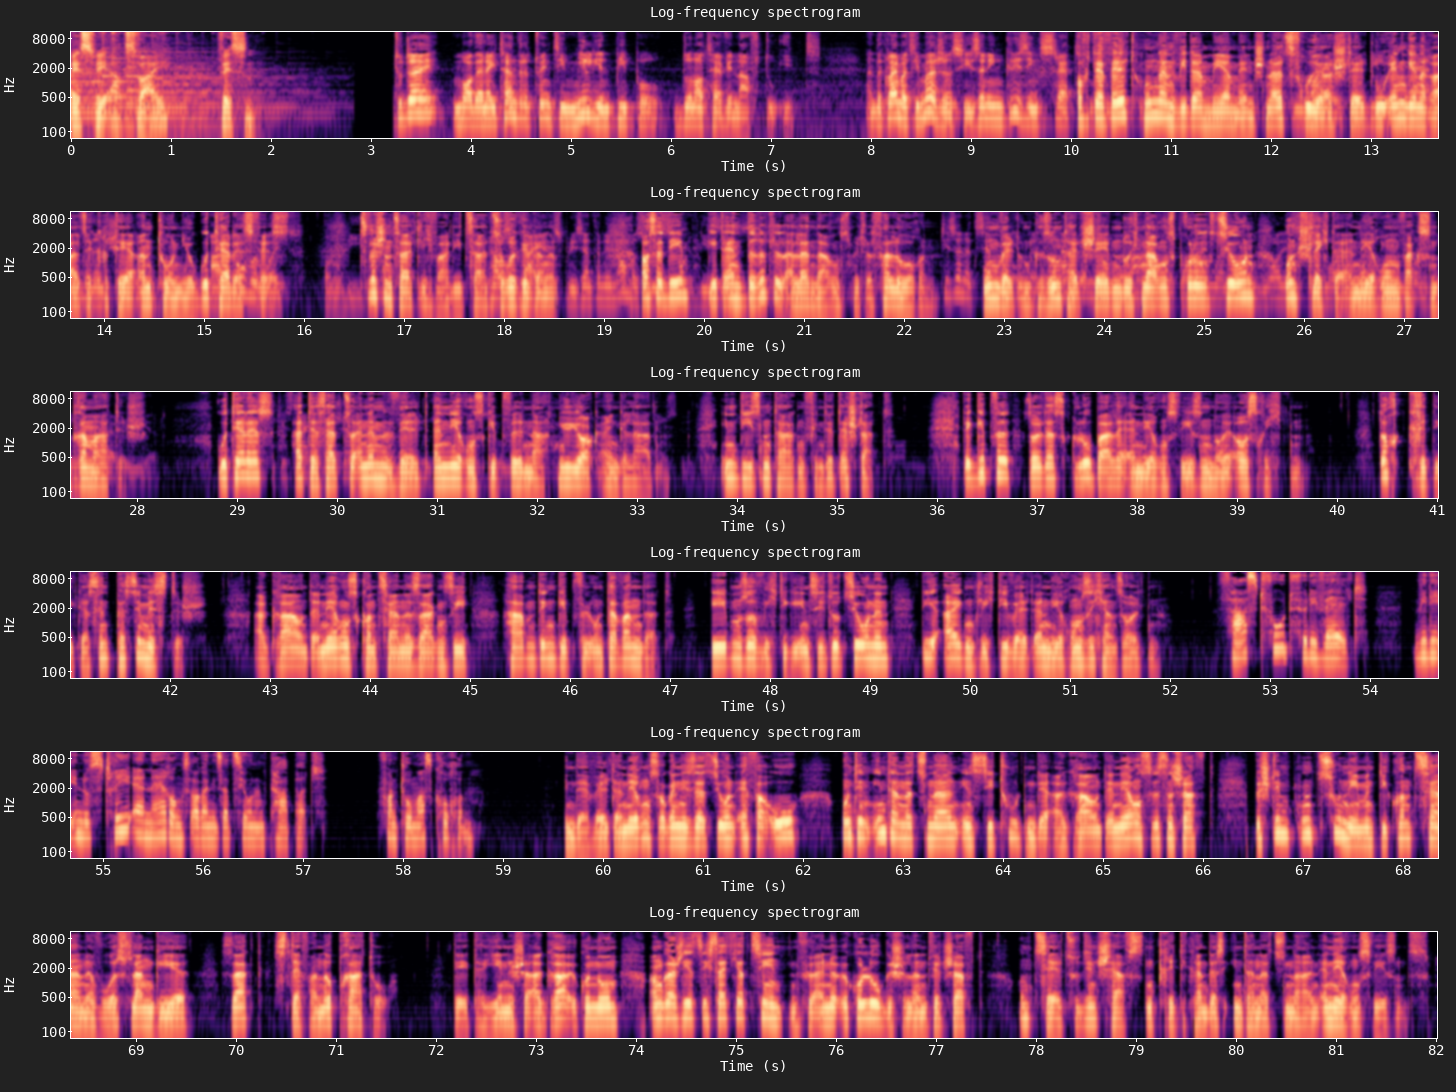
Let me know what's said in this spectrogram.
SWR 2 Wissen. Today, more than 820 million people do not have enough to eat. Auf der Welt hungern wieder mehr Menschen als früher, stellt UN-Generalsekretär Antonio Guterres fest. Zwischenzeitlich war die Zahl zurückgegangen. Außerdem geht ein Drittel aller Nahrungsmittel verloren. Umwelt- und Gesundheitsschäden durch Nahrungsproduktion und schlechte Ernährung wachsen dramatisch. Guterres hat deshalb zu einem Welternährungsgipfel nach New York eingeladen. In diesen Tagen findet er statt. Der Gipfel soll das globale Ernährungswesen neu ausrichten. Doch Kritiker sind pessimistisch. Agrar- und Ernährungskonzerne, sagen sie, haben den Gipfel unterwandert. Ebenso wichtige Institutionen, die eigentlich die Welternährung sichern sollten. Fast Food für die Welt, wie die Industrie Ernährungsorganisationen kapert. Von Thomas Kruchem. In der Welternährungsorganisation FAO und den internationalen Instituten der Agrar- und Ernährungswissenschaft bestimmten zunehmend die Konzerne, wo es langgehe, sagt Stefano Prato. Der italienische Agrarökonom engagiert sich seit Jahrzehnten für eine ökologische Landwirtschaft und zählt zu den schärfsten Kritikern des internationalen Ernährungswesens.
